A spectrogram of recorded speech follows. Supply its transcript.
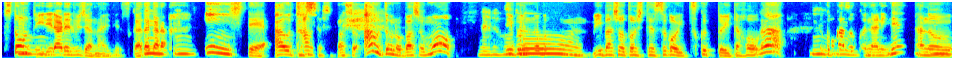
ストンと入れられるじゃないですか。だから、インしてアウトする場所、アウトの場所も、自分の居場所としてすごい作っといた方が、ご家族なりね、あの、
